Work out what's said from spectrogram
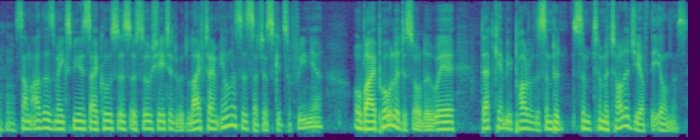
Mm-hmm. Some others may experience psychosis associated with lifetime illnesses such as schizophrenia or bipolar disorder, where that can be part of the symp- symptomatology of the illness.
